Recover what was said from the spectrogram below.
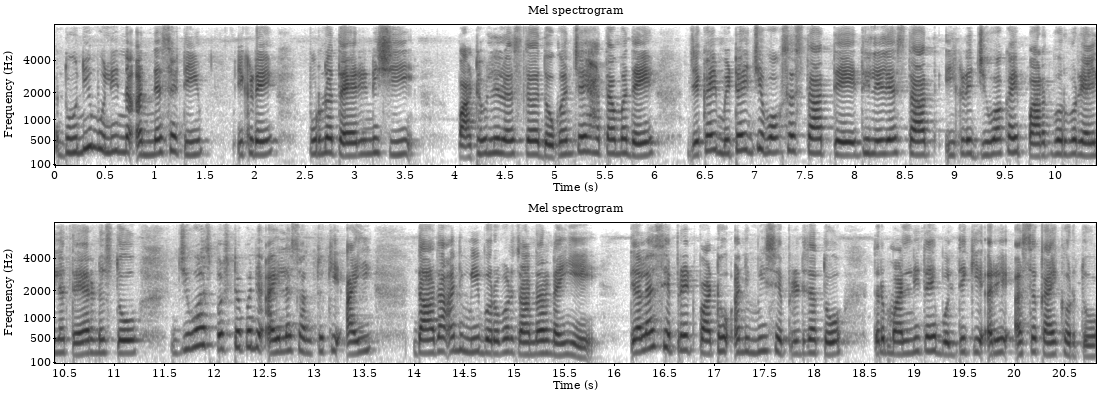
दोन्ही मुलींना आणण्यासाठी इकडे पूर्ण तयारीनिशी पाठवलेलं असतं. दोघांच्याही हातामध्ये जे काही मिठाईचे बॉक्स असतात ते दिलेले असतात. इकडे जिवा काही पार्थबरोबर यायला तयार नसतो. जिवा स्पष्टपणे आईला सांगतो की आई दादा आणि मी बरोबर जाणार नाही आहे त्याला सेपरेट पाठव आणि मी सेपरेट जातो. तर मालिनीताई बोलते की अरे असं काय करतो?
